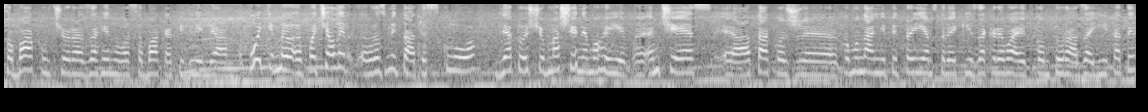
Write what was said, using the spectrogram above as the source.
собаку. Вчора загинула собака під гіллям. Потім ми почали розмітати скло для того, щоб машини могли е, МЧС, е, а також комунальні підприємства, які закривають контура, заїхати,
